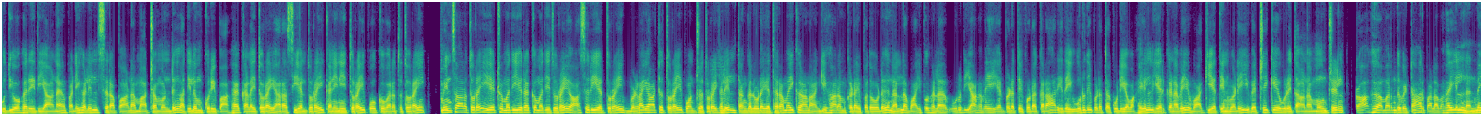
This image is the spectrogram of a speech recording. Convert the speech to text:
உத்தியோக ரீதியான பணிகளில் சிறப்பான மாற்றம் உண்டு. அதிலும் குறிப்பாக கலைத்துறை அரசியல் துறை கணினித்துறை போக்குவரத்து துறை மின்சாரத்துறை ஏற்றுமதி இறக்குமதி துறை ஆசிரியர் துறை விளையாட்டுத்துறை போன்ற துறைகளில் தங்களுடைய திறமைக்கான அங்கீகாரம் கிடைப்பதோடு நல்ல வாய்ப்புகளை உறுதியாகவே ஏற்படுத்தி கொடுக்கிறார். இதை உறுதிப்படுத்தக்கூடிய வகையில் ஏற்கனவே வாக்கியத்தின்படி வெற்றிக்கே உரித்தான மூன்றில் ராகு அமர்ந்து விட்டார். பல வகையில் நன்மை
